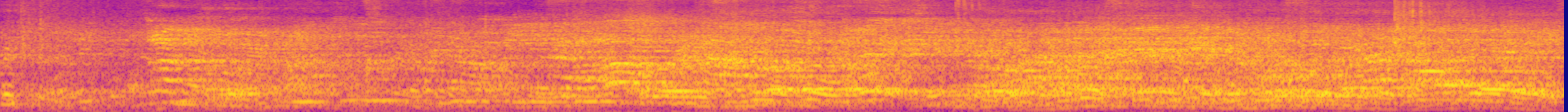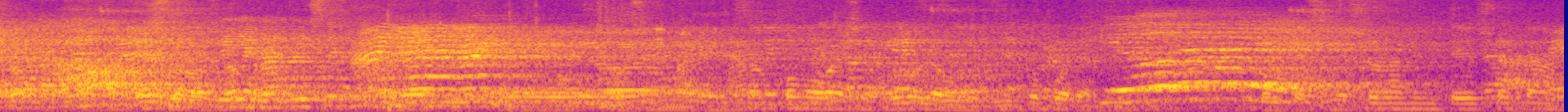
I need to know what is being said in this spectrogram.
Thank you. Sí,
